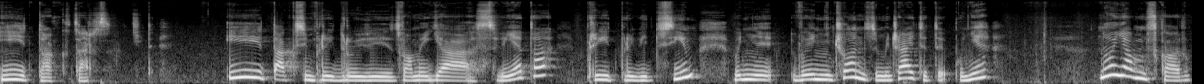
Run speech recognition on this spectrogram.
І так, зараз. І так, всім привіт, друзі! З вами я, Света. Привіт-привіт всім. Ви, ви нічого не замічаєте, типу, ні? Ну, я вам скажу.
